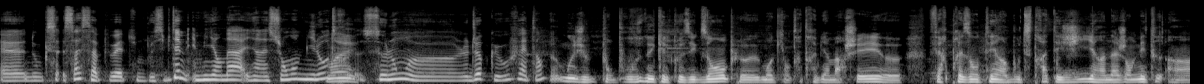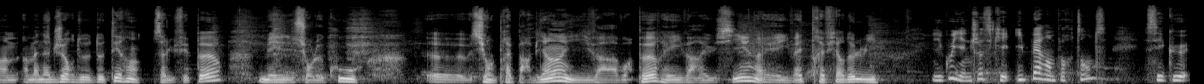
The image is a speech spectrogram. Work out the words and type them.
Euh, donc ça, ça, ça peut être une possibilité. Mais mais il y en a, il y en a sûrement mille autres Ouais. selon euh, le job que vous faites. Hein. Euh, Moi, je, pour, pour vous donner quelques exemples, euh, moi qui ont très très bien marché, euh, faire présenter un bout de stratégie à un agent de maîtrise, un, un manager de, de terrain, ça lui fait peur, mais sur le coup, euh, si on le prépare bien, il va avoir peur et il va réussir et il va être très fier de lui. Du coup, il y a une chose qui est hyper importante, c'est que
